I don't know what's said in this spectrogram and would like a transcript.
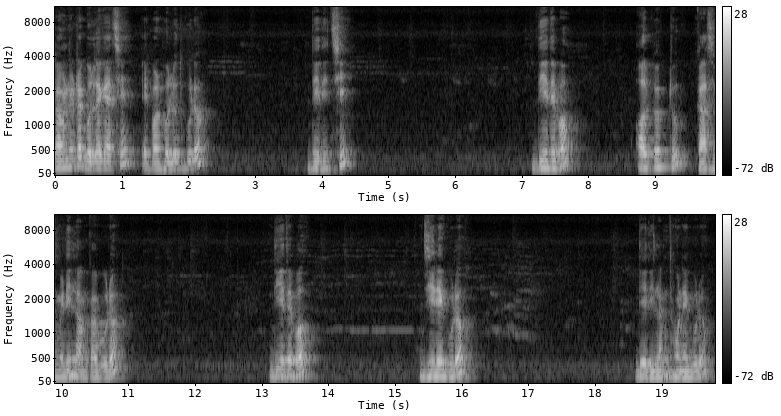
টমেটোটা গলে গেছে, এরপর হলুদ গুঁড়ো দিয়ে দিচ্ছি। দিয়ে দেব অল্প একটু কাশ্মীরি লঙ্কা গুঁড়ো। দিয়ে দেব জিরে গুঁড়ো। দিয়ে দিলাম ধনে গুঁড়ো।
